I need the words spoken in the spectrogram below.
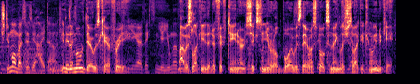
Stimmung war sehr, sehr heiter. Und ich hätte The mood there was carefree. 15-jähriger, 16-jähriger Junge I was lucky that a 15 or 16 year old boy was there who spoke some English so I could communicate.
